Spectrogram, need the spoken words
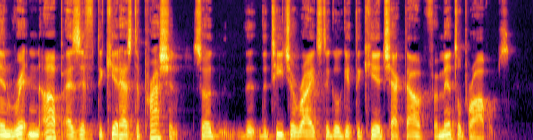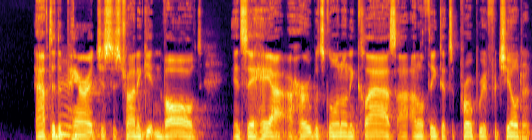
and written up as if the kid has depression. So the, the teacher writes to go get the kid checked out for mental problems after the mm. parent just is trying to get involved and say, hey, I, I heard what's going on in class. I, I, don't think that's appropriate for children.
